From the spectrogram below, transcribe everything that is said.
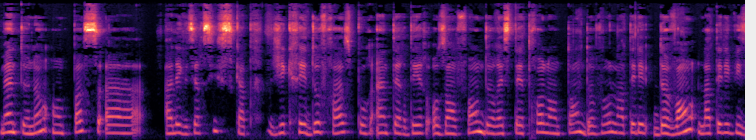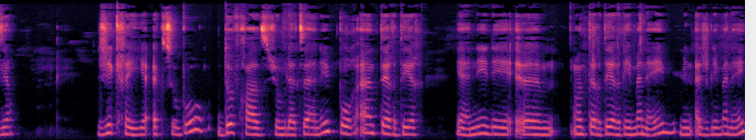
Maintenant, on passe à, à l'exercice 4. J'écris deux phrases pour interdire aux enfants de rester trop longtemps devant la, télé, devant la télévision. J'écris deux phrases جملتان pour interdire يعني les euh, interdire les منع من أجل منع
